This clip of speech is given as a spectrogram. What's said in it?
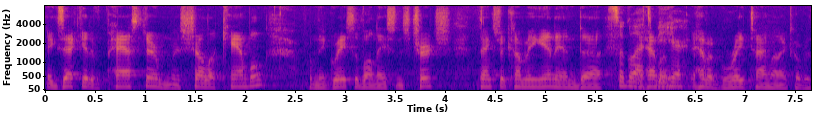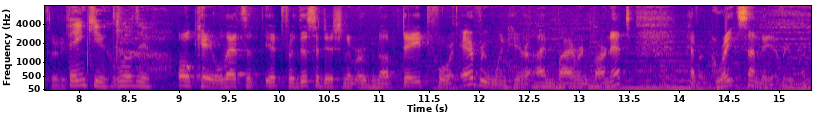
Executive Pastor Mishella Campbell from the Grace of All Nations Church. Thanks for coming in and uh, so glad to be a, here. Have a great time on October 31st. Thank you. We'll do. Okay, well, that's it for this edition of Urban Update. For everyone here, I'm Byron Barnett. Have a great Sunday, everyone.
